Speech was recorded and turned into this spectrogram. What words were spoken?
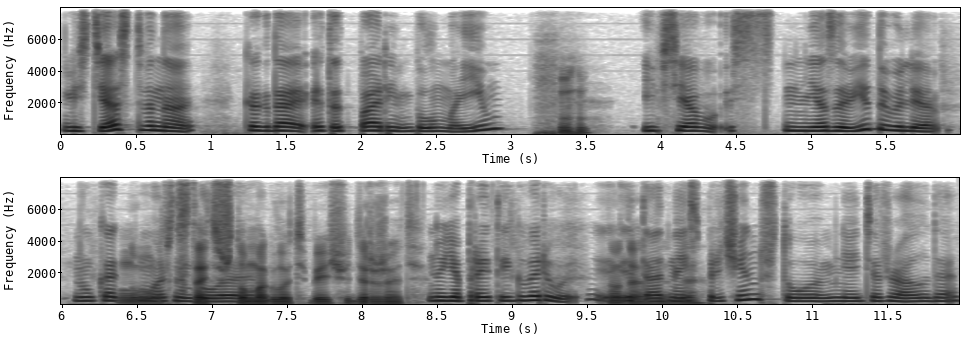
Естественно, когда этот парень был моим, Мгм. И все мне завидовали, ну как Ну, можно кстати, было... что могло тебя еще держать? Ну, я про это и говорю. Э, Ну это да, да, одна из да. причин, что меня держало, да.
